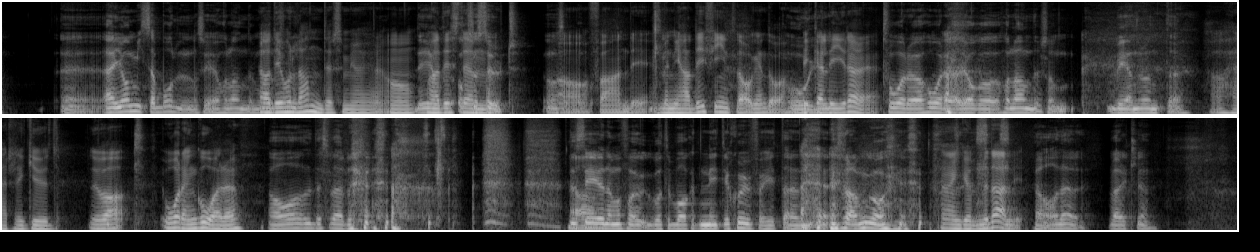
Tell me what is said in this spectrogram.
Eh, nej, jag missar bollen och så är jag Hollander mål, Ja, det är. Hollander som jag gör. Ja, Det är ja, det också surt. Ja, fan det. Men ni hade ju fint lag ändå. Oj. Vilka lirare. Två rödhåriga, jag och Hollander som ven runt där. Ja, herregud. Det var, åren går. Ja, dessvärre. Du Ja. ser ju när man får gå tillbaka till 97 för att hitta en, framgång. En guldmedalj. Ja, det är det. Verkligen.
